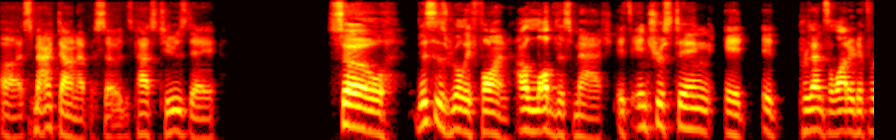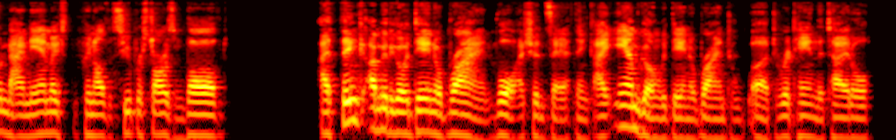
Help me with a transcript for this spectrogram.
uh, SmackDown episode, this past Tuesday. So this is really fun. I love this match. It's interesting. It it presents a lot of different dynamics between all the superstars involved. I think I'm going to go with Daniel O'Brien. Well, I shouldn't say I think. I am going with Daniel O'Brien to uh, to retain the title.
